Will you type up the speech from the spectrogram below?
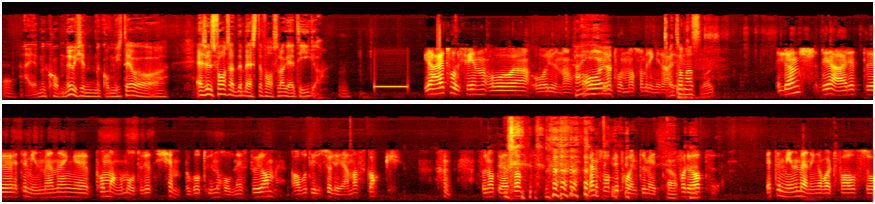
Nei, vi kommer jo ikke, vi kommer ikke til å Jeg syns fortsatt det beste forslaget er Tiger. Ja, hei Torfinn og, og Rune. Hei. Det er Thomas som ringer her. Hei. Thomas. Lunsj det er et, etter min mening på mange måter et kjempegodt underholdningsprogram. Av og til så ler jeg meg skakk. Sånn at det er sagt. Men så til pointet mitt. For det at etter min mening i hvert fall så,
